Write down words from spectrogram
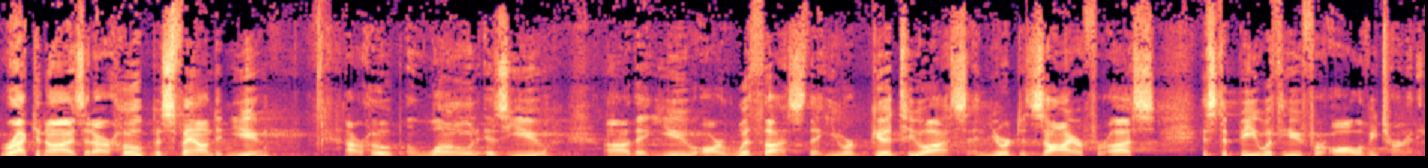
recognize that our hope is found in you. Our hope alone is you, uh, that you are with us, that you are good to us, and your desire for us is to be with you for all of eternity.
